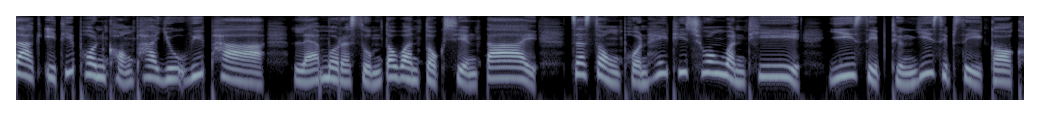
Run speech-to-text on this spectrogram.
จากอิทธิพลของพายุวิภา และมรสุมตะวันตกเฉียงใต้ จะส่งผลให้ที่ช่วงวันที่ 20-24 กค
